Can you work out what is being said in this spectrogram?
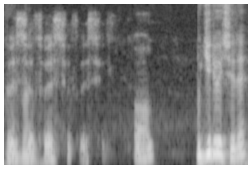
galiba. Westfield, Westfield, Westfield. Tamam. Bu giriyor içeri.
